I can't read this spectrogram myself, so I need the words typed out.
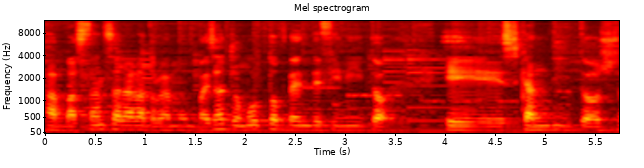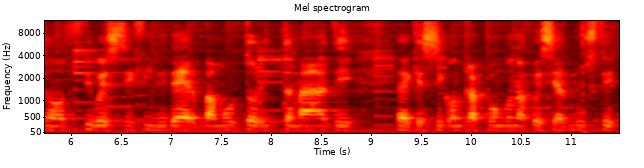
abbastanza rara troviamo un paesaggio molto ben definito e scandito, ci sono tutti questi fili d'erba molto ritmati eh, che si contrappongono a questi arbusti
